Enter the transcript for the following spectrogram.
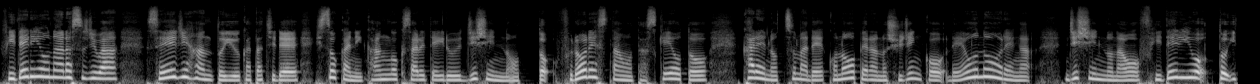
フィデリオのあらすじは、政治犯という形で、密かに監獄されている自身の夫、フロレスタンを助けようと、彼の妻でこのオペラの主人公、レオノーレが、自身の名をフィデリオと偽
